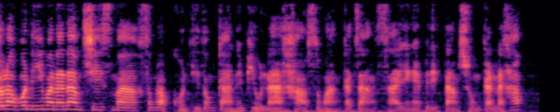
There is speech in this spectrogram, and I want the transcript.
สำหรับวันนี้มาแนะนำชีสมาร์กสำหรับคนที่ต้องการให้ผิวหน้าขาวสว่างกระจ่างใสยังไงไปติดตามชมกันนะครับ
